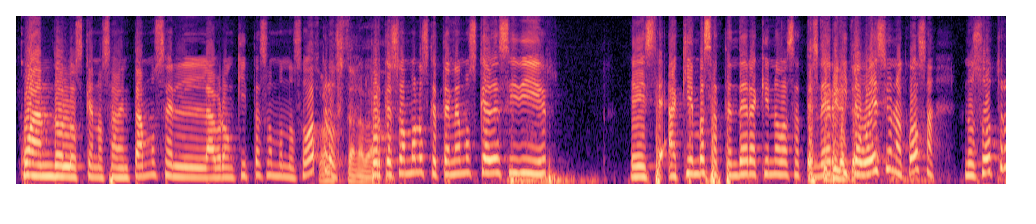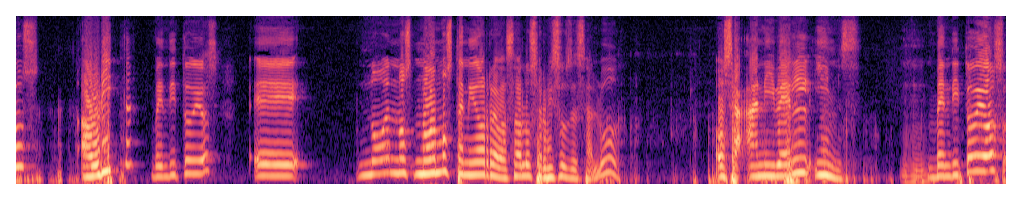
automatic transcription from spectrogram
cuando los que nos aventamos en la bronquita somos nosotros. porque somos los que tenemos que decidir este, a quién vas a atender, a quién no vas a Es que atender. y te voy a decir una cosa, nosotros, ahorita, bendito Dios, eh, no, nos- no hemos tenido rebasados los servicios de salud. O sea, a nivel IMSS. Bendito Dios,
